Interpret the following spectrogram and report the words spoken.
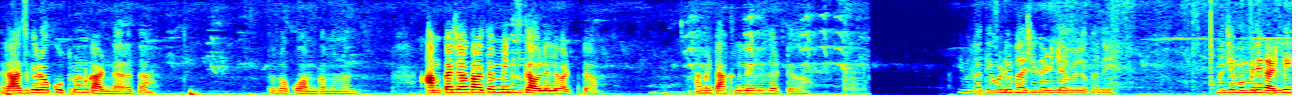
राजगिरो कुपरून काढणार आता. तो नको आमका म्हणून. आमका जेव्हा काढतो मिक्स गावलेली वाटतं. आम्ही टाकलेले रिझल्ट तेव्हा ही बघा तेवढी भाजी काढली आम्ही लोकांनी. म्हणजे मम्मीने काढली?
